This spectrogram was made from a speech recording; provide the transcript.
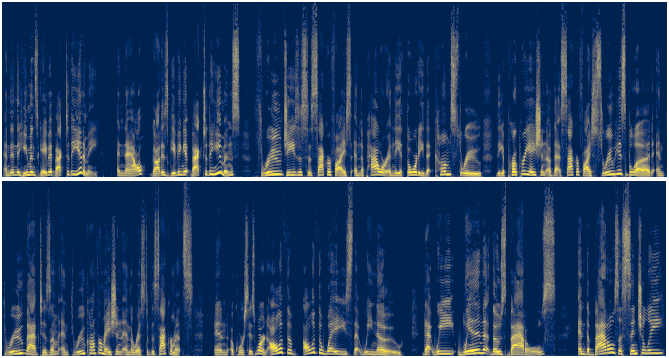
And then the humans gave it back to the enemy. And now God is giving it back to the humans through Jesus' sacrifice and the power and the authority that comes through the appropriation of that sacrifice through his blood and through baptism and through confirmation and the rest of the sacraments and of course his word. All of the all of the ways that we know that we win those battles and the battles essentially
